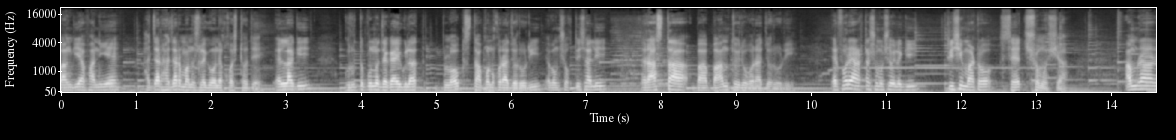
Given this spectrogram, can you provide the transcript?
ভাঙ্গিয়া ফানিয়ে হাজার হাজার মানুষ লাগে অনেক কষ্ট দেয় এর লাগি গুরুত্বপূর্ণ জায়গাগুলাত ব্লক স্থাপন করা জরুরি এবং শক্তিশালী রাস্তা বা বান তৈরি করা জরুরি। এরপরে আরেকটা সমস্যা হইল কি কৃষি মাঠও সেচ সমস্যা। আমরার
